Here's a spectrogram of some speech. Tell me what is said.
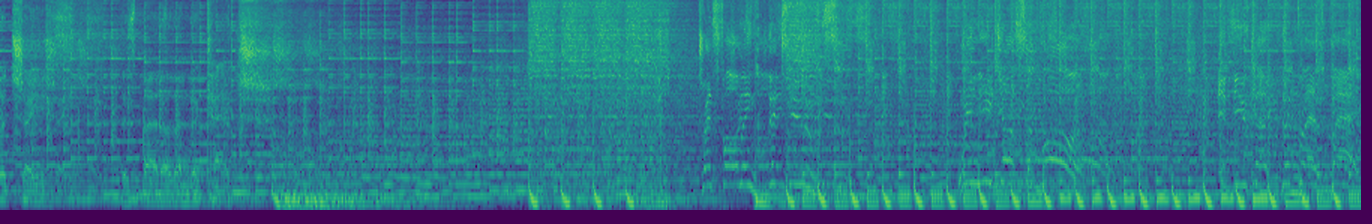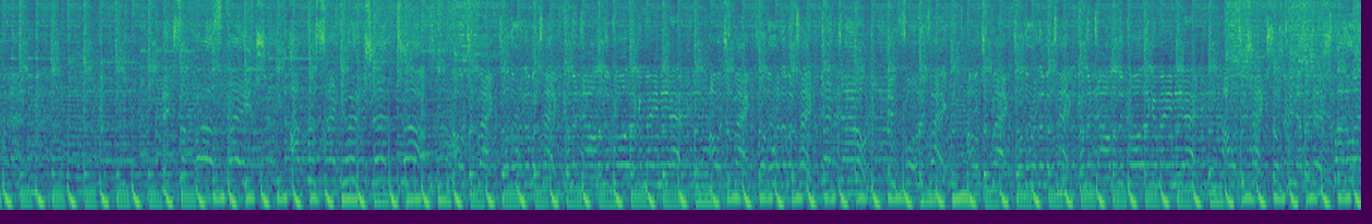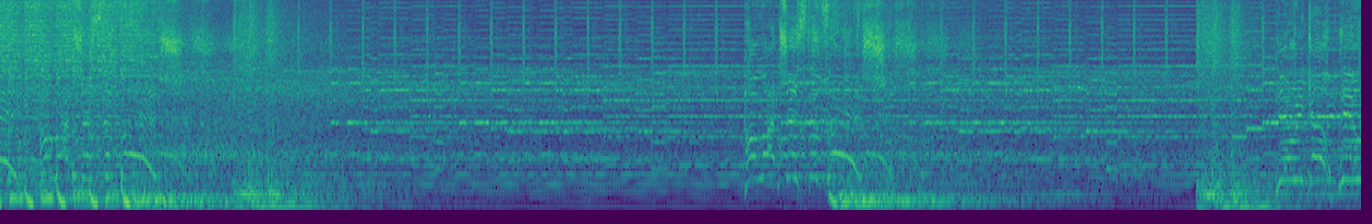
The chase is better than the catch. Transforming the tunes. We need your support. Just the fish. Here we go. Here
